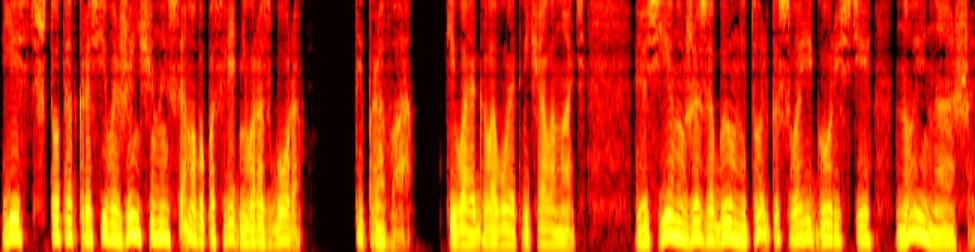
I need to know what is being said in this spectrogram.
есть что-то от красивой женщины самого последнего разбора». «Ты права», — кивая головой, отвечала мать. «Люсьен уже забыл не только свои горести, но и наши».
